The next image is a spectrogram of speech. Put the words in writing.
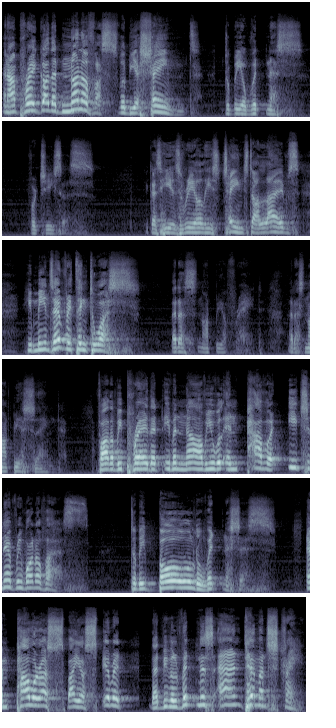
And I pray, God, that none of us will be ashamed to be a witness for Jesus. Because He is real, He's changed our lives, He means everything to us. Let us not be afraid, let us not be ashamed. Father, we pray that even now you will empower each and every one of us to be bold witnesses. Empower us by your Spirit that we will witness and demonstrate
